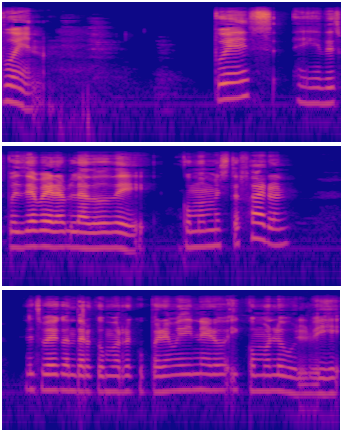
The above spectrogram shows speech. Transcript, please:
Bueno, pues eh, después de haber hablado de cómo me estafaron, les voy a contar cómo recuperé mi dinero y cómo lo volví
